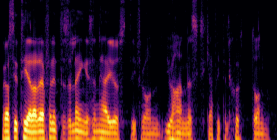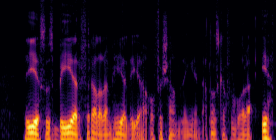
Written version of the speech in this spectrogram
Och jag citerade för inte så länge sedan här just ifrån Johannes kapitel 17 där Jesus ber för alla de heliga och församlingen att de ska få vara ett.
